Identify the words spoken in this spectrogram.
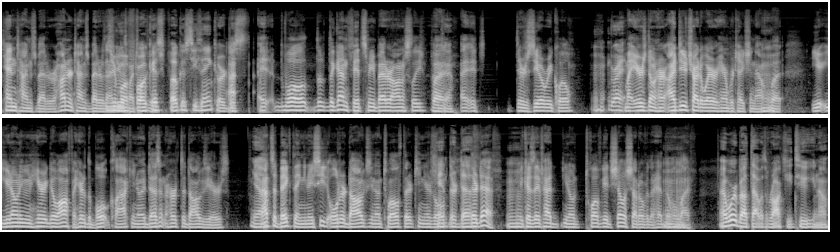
10 times better, 100 times better than I you're more with my 12 focused? gauge. Focused, you think, or just I, well, the, the gun fits me better, honestly, but Okay. I, it's there's zero recoil. Mhm, right? My ears don't hurt. I do try to wear hearing protection Mm-hmm. now, but you you don't even hear it go off. I hear the bolt clack. You know, it doesn't hurt the dog's ears. Yeah. That's a big thing. You know, you see older dogs, you know, 12, 13 years Can't- old. they're deaf. They're deaf Mhm. because they've had, you know, 12 gauge shells shot over their head their whole life. I worry about that with Rocky too. You know,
